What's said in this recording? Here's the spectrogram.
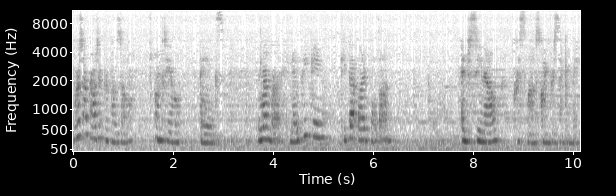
where's our project proposal? On the table. Thanks. Remember, no peeking. Keep that blindfold on. And just so you know, Chris loves going for second base.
